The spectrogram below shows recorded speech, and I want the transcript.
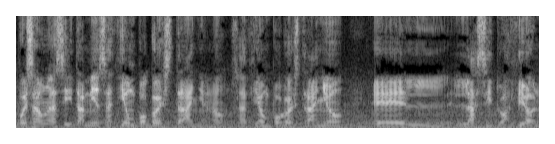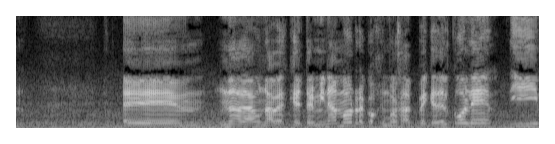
Pues aún así también se hacía un poco extraño, ¿no? Se hacía un poco extraño la situación. Eh, nada, una vez que terminamos, recogimos al peque del cole y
